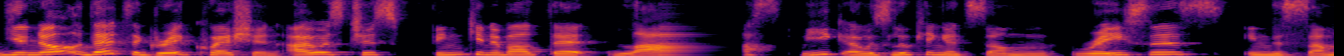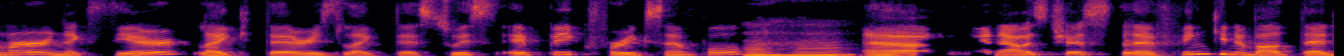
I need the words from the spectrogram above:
you know, that's a great question. I was just thinking about that last week. I was looking at some races in the summer next year. Like there is like the Swiss Epic, for example. Mm-hmm. Uh, and I was just uh, thinking about that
